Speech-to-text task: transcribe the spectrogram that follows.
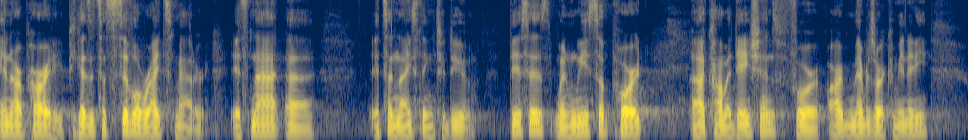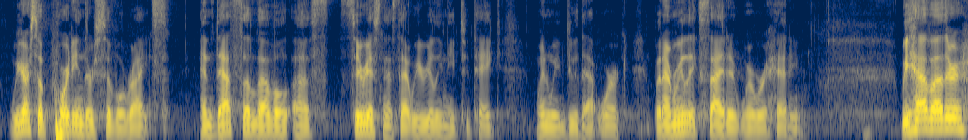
in our priority because it's a civil rights matter. It's not, uh, it's a nice thing to do. This is when we support uh, accommodations for our members of our community, we are supporting their civil rights. And that's the level of seriousness that we really need to take when we do that work. But I'm really excited where we're heading. We have other,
